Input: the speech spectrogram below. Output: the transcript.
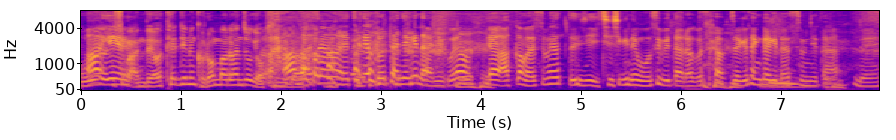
오해하시면 아, 예. 안 돼요. 테디는 그런 말을 한 적이 없습니다. 아, 맞아요. 테디가 그렇다는 얘기는 아니고요. 야, 아까 말씀하셨듯이 지식인의 모습이다라고 갑자기 생각이 났습니다. 네.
